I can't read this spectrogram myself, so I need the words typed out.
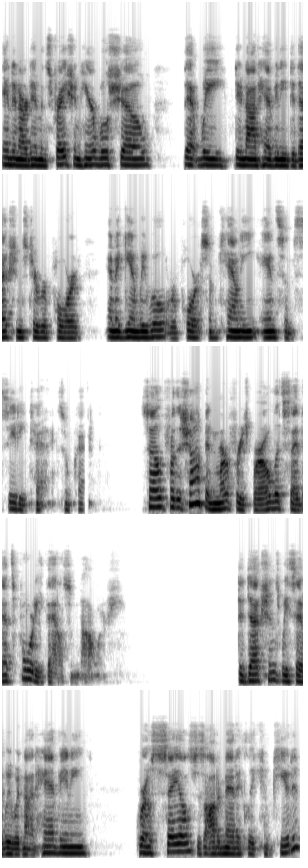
And in our demonstration here, we'll show that we do not have any deductions to report and again, we will report some county and some city tax. Okay. So for the shop in Murfreesboro, let's say that's $40,000. Deductions, we said we would not have any. Gross sales is automatically computed.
